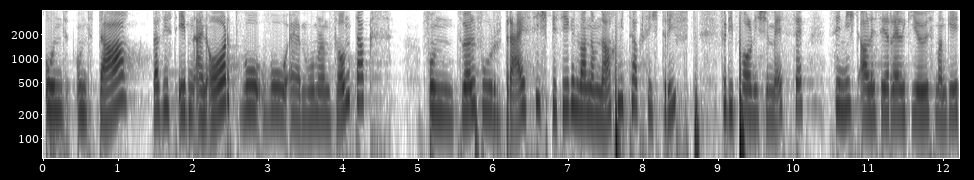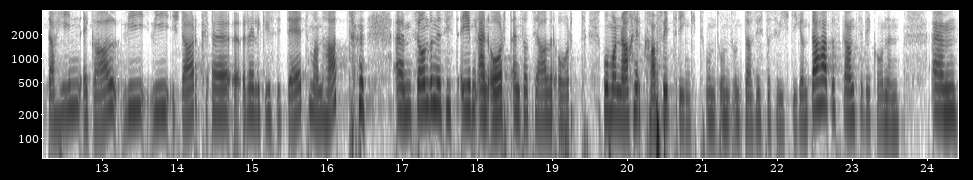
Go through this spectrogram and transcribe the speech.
Und, und da das ist eben ein Ort, wo, wo, ähm, wo man am Sonntags von 12.30 Uhr bis irgendwann am Nachmittag sich trifft für die polnische Messe. Sind nicht alle sehr religiös, man geht dahin, egal wie, wie stark äh, Religiosität man hat, ähm, sondern es ist eben ein Ort, ein sozialer Ort, wo man nachher Kaffee trinkt und, und, und das ist das Wichtige. Und da hat das Ganze begonnen. Ähm,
